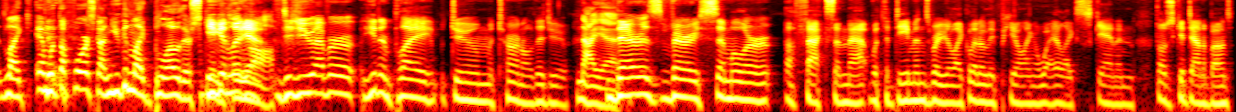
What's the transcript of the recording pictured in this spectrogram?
like and with the force gun you can like blow their skin You can, clean yeah. off Did you ever? You didn't play Doom Eternal, did you? Not yet. There is very similar effects in that with the demons, where you're like literally peeling away like skin, and they'll just get down to bones.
